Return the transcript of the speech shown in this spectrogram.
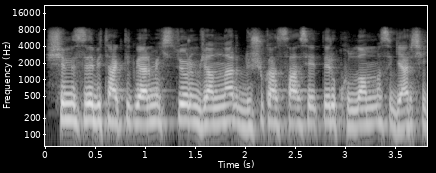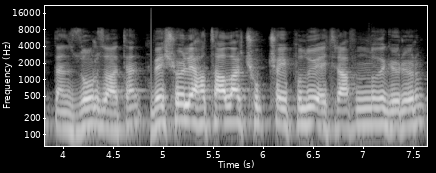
Şimdi size bir taktik vermek istiyorum canlar. Düşük hassasiyetleri kullanması gerçekten zor zaten. Ve şöyle hatalar çok yapılıyor. Etrafımda da görüyorum.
